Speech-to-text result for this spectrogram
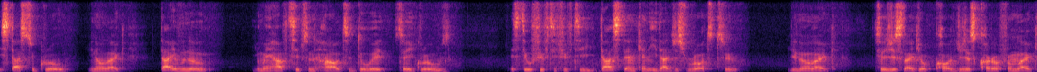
it starts to grow. You know, like that even though you may have tips on how to do it so it grows. It's still 50-50. That stem can either just rot too. You know, like so it's just like you're cut, you're just cut off from like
